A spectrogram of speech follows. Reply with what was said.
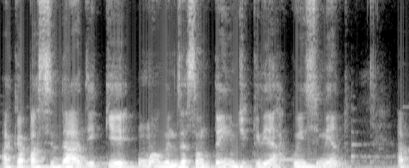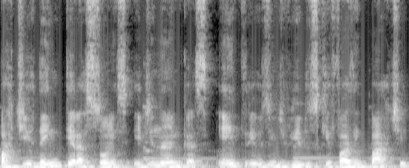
a capacidade que uma organização tem de criar conhecimento a partir de interações e dinâmicas entre os indivíduos que fazem parte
